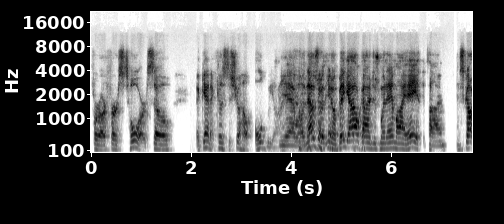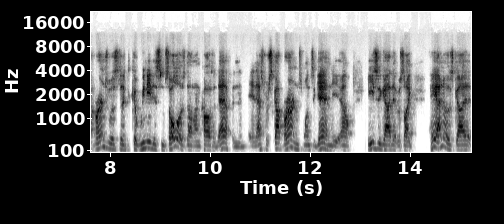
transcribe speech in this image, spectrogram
for our first tour. So again, it goes to show how old we are. yeah, well, and that was what you know. Big Al kind of just went MIA at the time, and Scott Burns was the We needed some solos done on Cause of Death, and and that's where Scott Burns once again, you know, he's the guy that was like, hey, I know this guy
